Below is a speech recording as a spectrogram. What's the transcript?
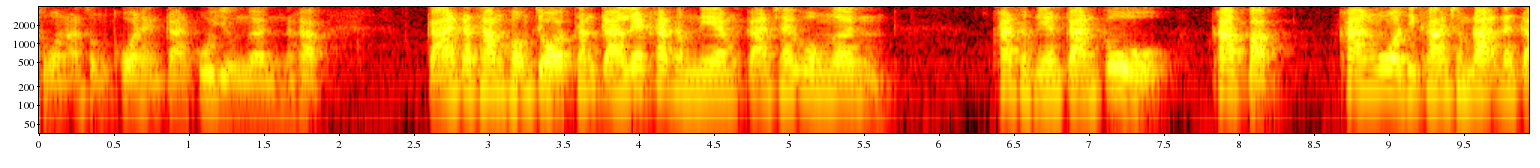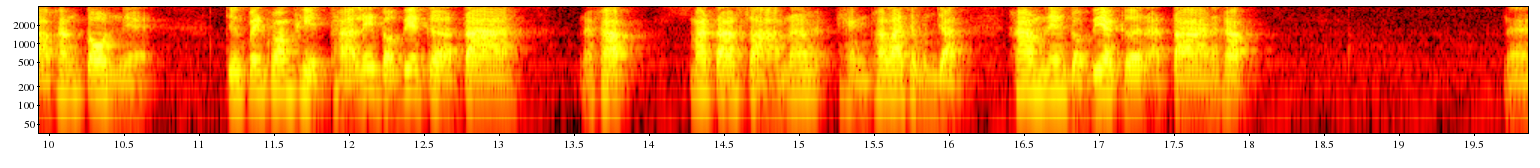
ส่วนอันสมควรแห่งการกู้ยืมเงินนะครับ การกระทำของโจทย์ทั้งการเรียกค่าธรรมเนียม การใช้วงเงิน ค่าธรรมเนียมการกู้ ค่าปรับ ค่างวดที่ค้างชำระดังกล่าวข้างต้นเนี่ยจึงเป็นความผิดฐานเรียกดอกเบี้ยเกินอัตรานะครับ มาตราสามนะแห่งพระราชบัญญัติ ห้ามเรียกดอกเบี้ยเกินอัตรานะครับนะ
